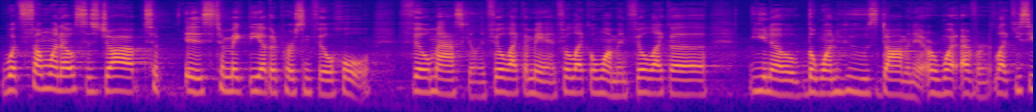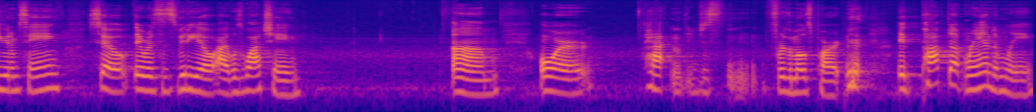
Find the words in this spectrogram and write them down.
what someone else's job to, is to make the other person feel whole, feel masculine, feel like a man, feel like a woman, feel like a, you know, the one who's dominant or whatever. Like, you see what I'm saying? So, there was this video I was watching, um, or just for the most part, it popped up randomly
